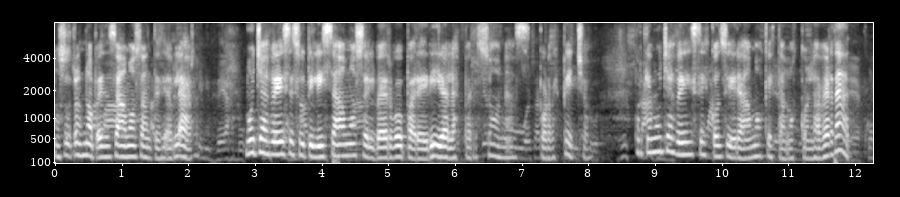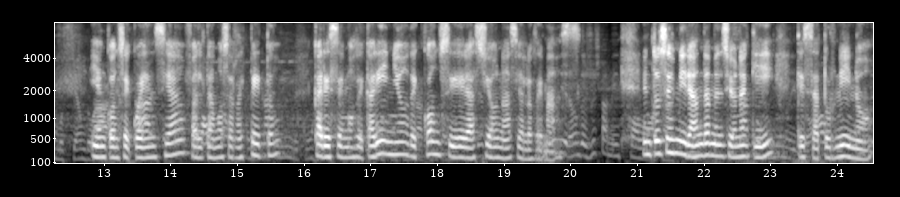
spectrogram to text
Nosotros no pensamos antes de hablar. Muchas veces utilizamos el verbo para herir a las personas por despecho, porque muchas veces consideramos que estamos con la verdad y en consecuencia faltamos el respeto carecemos de cariño, de consideración hacia los demás. Entonces Miranda menciona aquí que Saturnino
